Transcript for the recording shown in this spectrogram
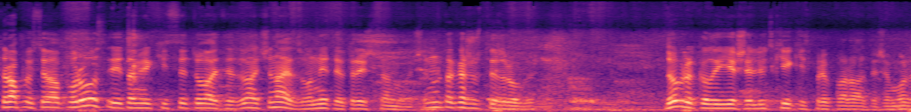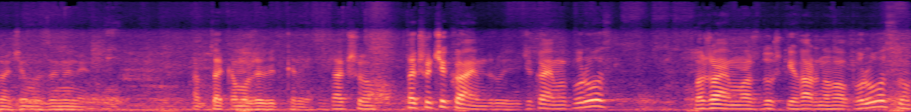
трапився опорос і там якісь ситуації, то починає дзвонити в 3 часа ночі. Ну так а що ж ти зробиш? Добре, коли є ще людські якісь препарати, що можна чимось замінити. Аптека може відкрити. Так що, так що чекаємо, друзі. Чекаємо опорос. Бажаємо аж душки гарного поросу.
